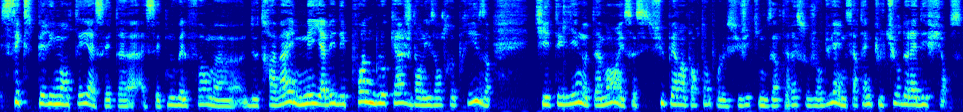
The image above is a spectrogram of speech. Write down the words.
s'expérimenter à cette, à cette nouvelle forme de travail, mais il y avait des points de blocage dans les entreprises qui était lié notamment, et ça c'est super important pour le sujet qui nous intéresse aujourd'hui, à une certaine culture de la défiance.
